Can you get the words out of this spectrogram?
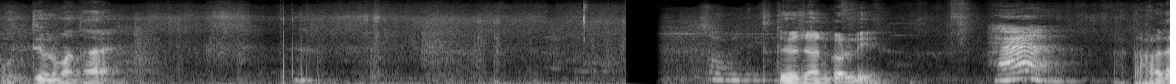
বুদ্ধি ওর মাথায়। তুইও জয়েন করলি? হ্যাঁ। তাহলে তো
